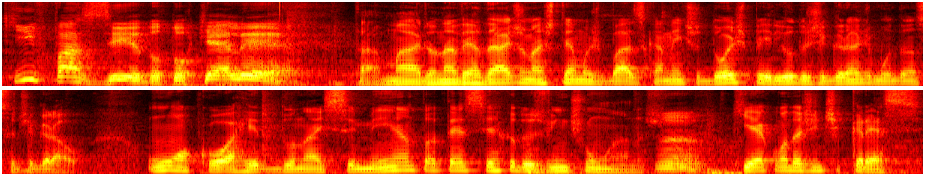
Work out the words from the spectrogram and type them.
que fazer, Dr. Keller. Tá, Mário, na verdade nós temos basicamente dois períodos de grande mudança de grau. Um ocorre do nascimento até cerca dos 21 anos, hum. que é quando a gente cresce.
